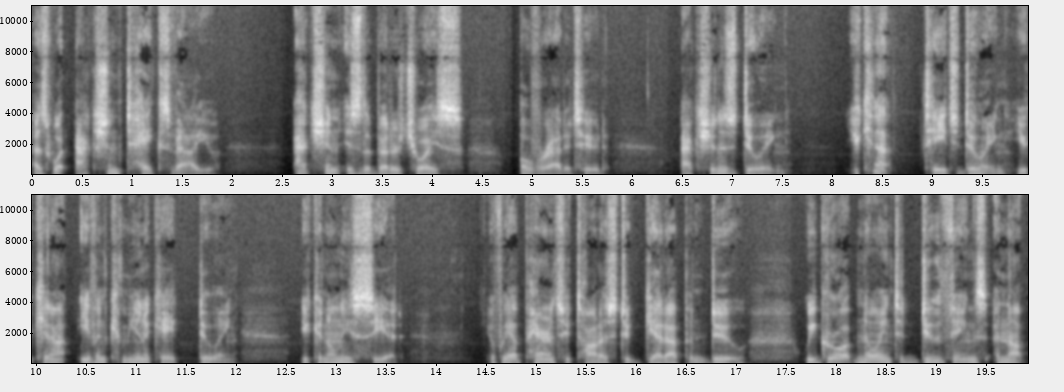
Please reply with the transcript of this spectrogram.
as what action takes value. Action is the better choice over attitude. Action is doing. You cannot teach doing. You cannot even communicate doing you can only see it. If we have parents who taught us to get up and do, we grow up knowing to do things and not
